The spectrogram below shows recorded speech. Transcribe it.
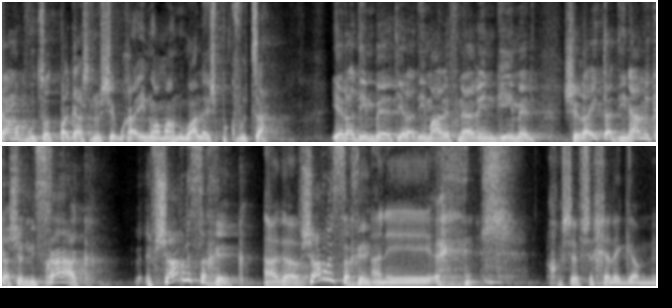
כמה קבוצות פגשנו שראינו, אמרנו וואלה, יש פה קבוצה. ילדים ב', ילדים א', נערים ג', שראית דינמיקה של משחק, אפשר לשחק. אגב, אפשר לשחק. אני חושב שחלק גם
